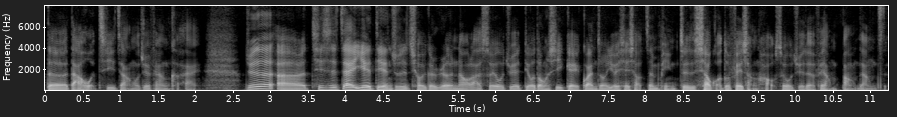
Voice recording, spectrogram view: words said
的打火机，这样我觉得非常可爱。我觉得呃，其实，在夜店就是求一个热闹啦，所以我觉得丢东西给观众有一些小赠品，就是效果都非常好，所以我觉得非常棒，这样子。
